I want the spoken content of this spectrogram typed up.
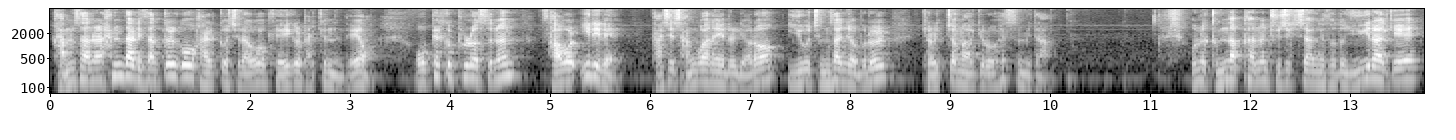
감산을 한 달 이상 끌고 갈 것이라고 계획을 밝혔는데요. 오페크 플러스는 4월 1일에 다시 장관회의를 열어 이후 증산 여부를 결정하기로 했습니다. 오늘 급락하는 주식시장에서도 유일하게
